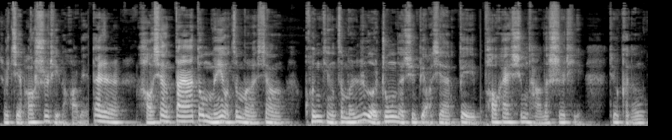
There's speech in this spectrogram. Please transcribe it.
就是解剖尸体的画面，但是好像大家都没有这么像昆汀这么热衷的去表现被剖开胸膛的尸体，就可能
